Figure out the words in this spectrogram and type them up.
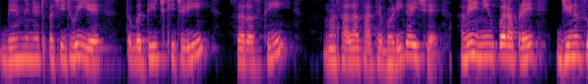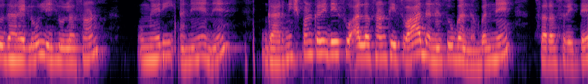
બે મિનિટ પછી જોઈએ તો બધી જ ખીચડી સરસથી મસાલા સાથે ભળી ગઈ છે. હવે એની ઉપર આપણે ઝીણું સુધારેલું લીલું લસણ ઉમેરી અને એને ગાર્નિશ પણ કરી દઈશું. આ લસણથી સ્વાદ અને સુગંધ બંને સરસ રીતે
